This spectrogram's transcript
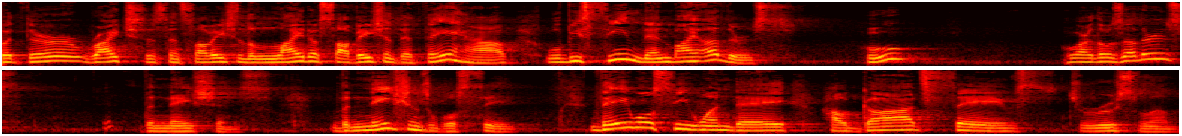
but their righteousness and salvation, the light of salvation that they have, will be seen then by others. Who? Who are those others? The nations. The nations will see. They will see one day how God saves Jerusalem,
